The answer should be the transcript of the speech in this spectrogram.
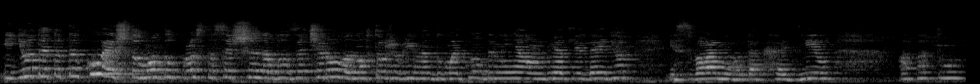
Идет это такое, что Маду просто совершенно был зачарован, но в то же время думает, ну до меня он вряд ли дойдет. И с вами вот так ходил. А потом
